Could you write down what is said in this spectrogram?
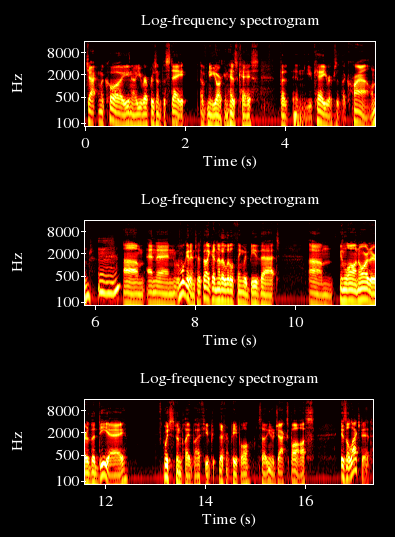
Jack McCoy, you know, you represent the state of New York in his case. But in the UK, you represent the crown. Um, and then we'll get into it. But like another little thing would be that um, in Law and Order, the DA, which has been played by a few p- different people, so you know Jack's boss is elected.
